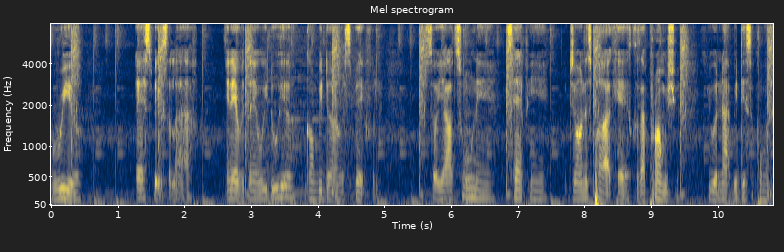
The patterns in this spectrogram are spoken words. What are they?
real aspects of life. And everything we do here gonna be done respectfully. So y'all tune in, tap in, join this podcast, cause I promise you, you will not be disappointed.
